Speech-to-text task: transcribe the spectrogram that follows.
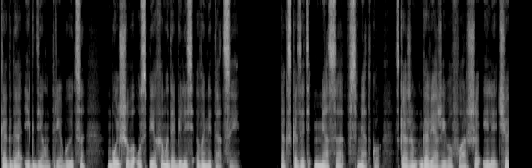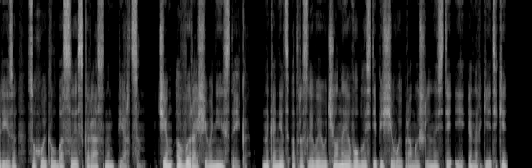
когда и где он требуется, большего успеха мы добились в имитации так сказать, мясо в смятку, скажем, говяжьего фарша или чориза, сухой колбасы с красным перцем, чем в выращивании стейка. Наконец, отраслевые ученые в области пищевой промышленности и энергетики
